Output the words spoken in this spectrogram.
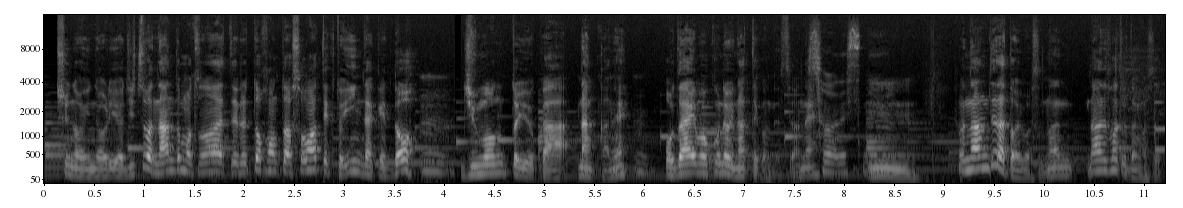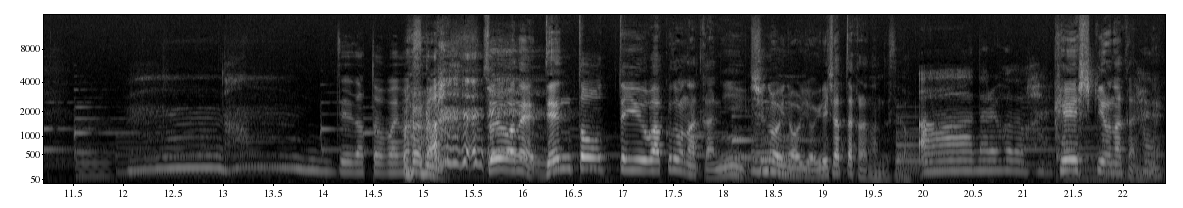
あ主の祈りを実は何度も唱えてると本当はそうなっていくといいんだけどうん呪文というかなんかねうんお題目のようになっていくんですよね。そうですね。うん、それなんでだと思います？なんなんでそうなってると思います？うーんなんでだと思いますか。それはね、伝統っていう枠の中に主の祈りを入れちゃったからなんですよ。ああなるほどはい。形式の中にね、はい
